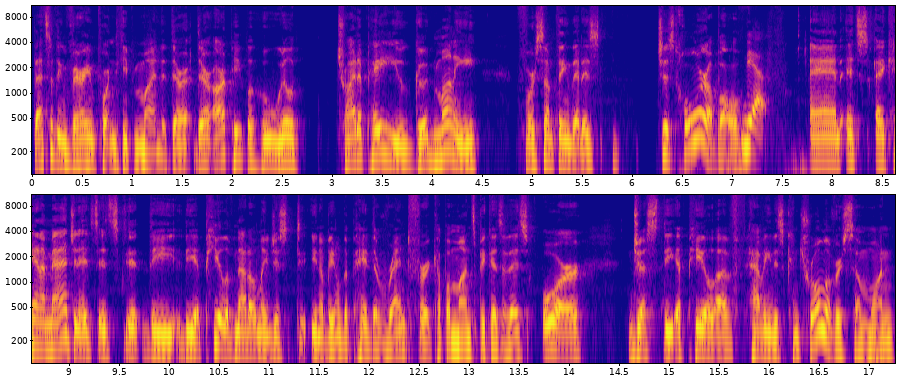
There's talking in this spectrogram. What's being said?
that's something very important to keep in mind that there there are people who will try to pay you good money for something that is just horrible yeah and it's I can't imagine it's it's it, the the appeal of not only just you know being able to pay the rent for a couple months because of this, or just the appeal of having this control over someone.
